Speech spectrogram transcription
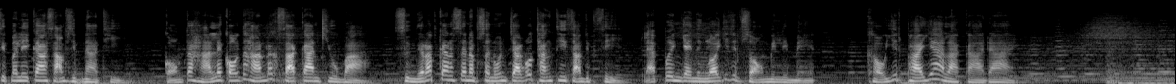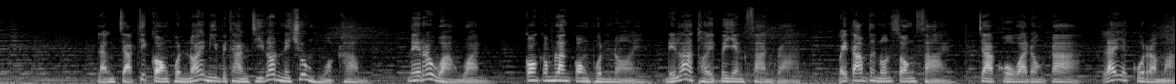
10นาฬิกา30 นาที กองทหารและกองทหารรักษาการคิวบา ซึ่งได้รับการสนับสนุนจากรถถัง T34 และปืนใหญ่ 122มิลลิเมตร เขายึดพาย่าลากาได้ หลังจากที่กองพลน้อยหนีไปทางจีรอนในช่วงหัวค่ำในระหว่างวัน กองกำลังกองพลน้อย ได้ล่าถอยไปยังซานบราสไปตามถนนสองสายจากโควาดองกาและยากุรามา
